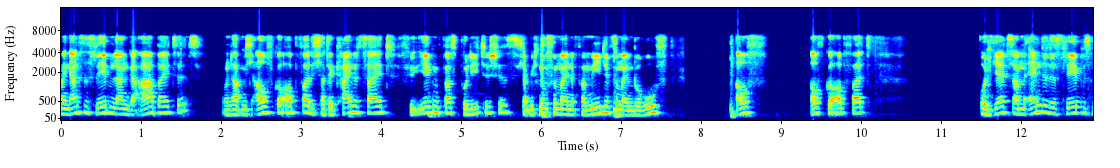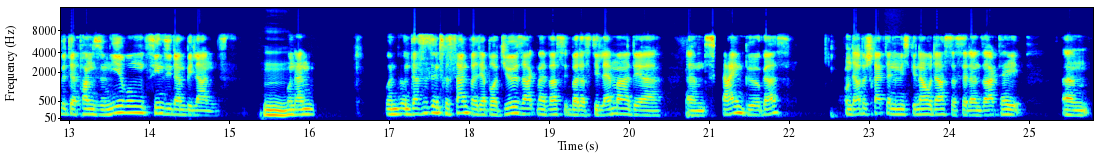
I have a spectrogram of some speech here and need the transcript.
mein ganzes Leben lang gearbeitet und habe mich aufgeopfert. Ich hatte keine Zeit für irgendwas Politisches. Ich habe mich nur für meine Familie, für meinen Beruf auf, aufgeopfert. Und jetzt am Ende des Lebens mit der Pensionierung ziehen sie dann Bilanz. Mhm. Und dann und, und das ist interessant, weil der Bourdieu sagt mal was über das Dilemma der, ähm, des Kleinbürgers. Und da beschreibt er nämlich genau das, dass er dann sagt, hey, ähm,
